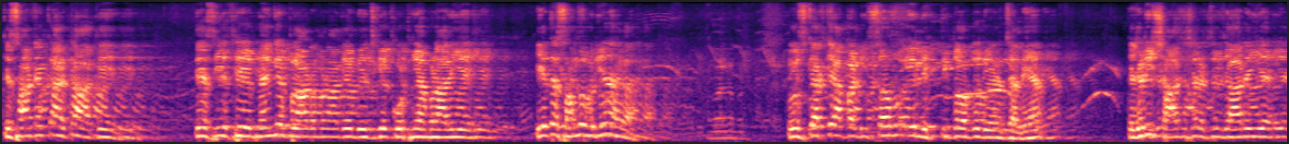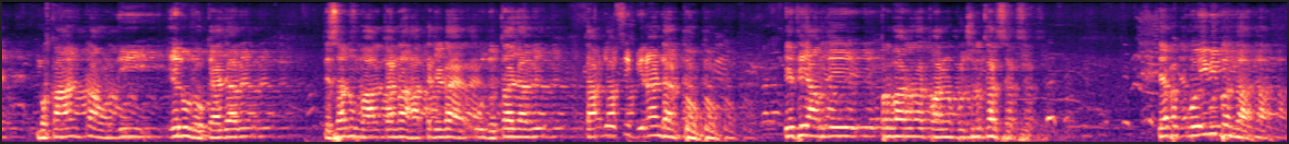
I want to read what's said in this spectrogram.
ਕਿ ਸਾਡੇ ਘਰ ਢਾਹ ਕੇ ਤੇ ਅਸੀਂ ਇੱਥੇ ਮਹਿੰਗੇ ਪਲਾਟ ਬਣਾ ਕੇ ਵੇਚ ਕੇ ਕੋਠੀਆਂ ਬਣਾ ਲਈਏ। ਇਹ ਤਾਂ ਸੰਭਵ ਨਹੀਂ ਹੈਗਾ। ਤੋ ਇਸ ਕਰਕੇ ਆਪਾਂ ਡੀ ਸਾਹਿਬ ਨੂੰ ਇਹ ਲਿਖਤੀ ਤੌਰ ਤੇ ਦੇਣਾ ਚਾਹੁੰਦੇ ਆ ਕਿ ਜਿਹੜੀ ਸਾਜ਼ਿਸ਼ ਰਚੀ ਜਾ ਰਹੀ ਹੈ, ਮਕਾਨ ਢਾਉਣ ਦੀ, ਇਹਨੂੰ ਰੋਕਿਆ ਜਾਵੇ ਤੇ ਸਾਨੂੰ ਮਾਲਕਾਨਾ ਹੱਕ ਜਿਹੜਾ ਹੈ ਉਹ ਦਿੱਤਾ ਜਾਵੇ ਤਾਂ ਜੋ ਅਸੀਂ ਬਿਨਾਂ ਡਰ ਤੋਂ ਇੱਥੇ ਆਪਦੇ ਪਰਿਵਾਰਾਂ ਦਾ ਪਾਲਣ ਪੋਸ਼ਣ ਕਰ ਸਕੀਏ। ਤੇ ਆਪਾਂ ਕੋਈ ਵੀ ਬੰਦਾ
